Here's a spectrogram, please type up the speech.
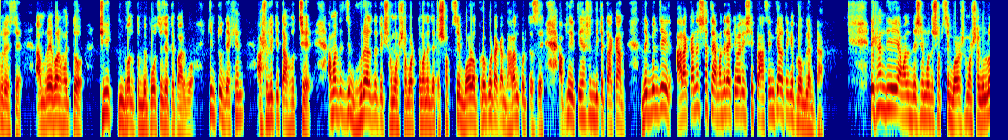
ধরেছে, আমরা এবার হয়তো ঠিক গন্তব্যে পৌঁছে যেতে পারব। কিন্তু দেখেন, আসলে কি তা হচ্ছে? আমাদের যে ভূ রাজনৈতিক সমস্যা বর্তমানে যেটা সবচেয়ে বড় প্রকট আকার ধারণ করতেছে, আপনি ইতিহাসের দিকে তাকান, দেখবেন যে আরাকানের সাথে আমাদের একেবারে সেই প্রাচীনকাল থেকে প্রবলেমটা। এখান দিয়ে আমাদের দেশের মধ্যে সবচেয়ে বড় সমস্যাগুলো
